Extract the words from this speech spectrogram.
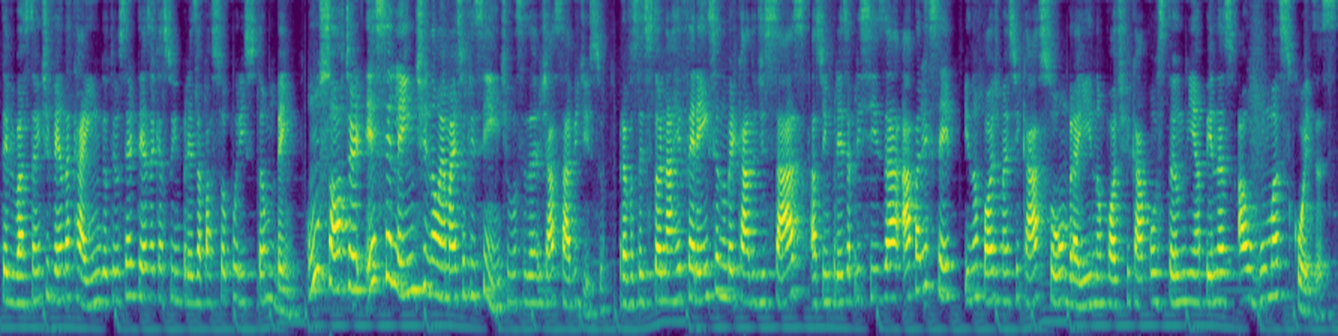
teve bastante venda caindo. Eu tenho certeza que a sua empresa passou por isso também. Um software excelente não é mais suficiente, você já sabe disso. Para você se tornar referência no mercado de SaaS, a sua empresa precisa aparecer e não pode mais ficar à sombra aí, não pode ficar apostando em apenas algumas coisas.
